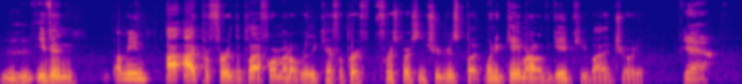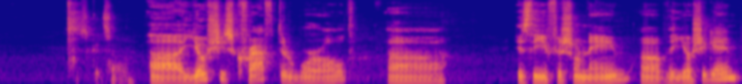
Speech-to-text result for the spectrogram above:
hmm Even, I mean, I, I preferred the platform. I don't really care for per- first-person shooters, but when it came out on the GameCube, I enjoyed it. Yeah. It's a good time. Uh, Yoshi's Crafted World uh, is the official name of the Yoshi game,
